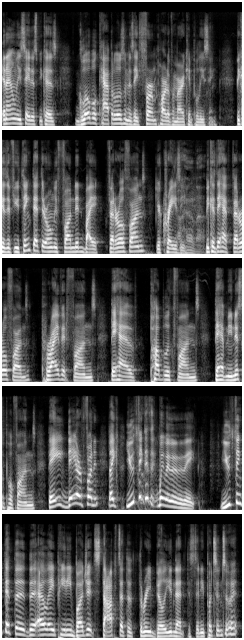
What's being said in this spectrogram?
and I only say this because global capitalism is a firm part of American policing. Because if you think that they're only funded by federal funds, you're crazy. Oh. Because they have federal funds, private funds, they have public funds, they have municipal funds. They they are funded like you think that the, wait wait wait wait wait. You think that the the LAPD budget stops at the 3 billion that the city puts into it?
